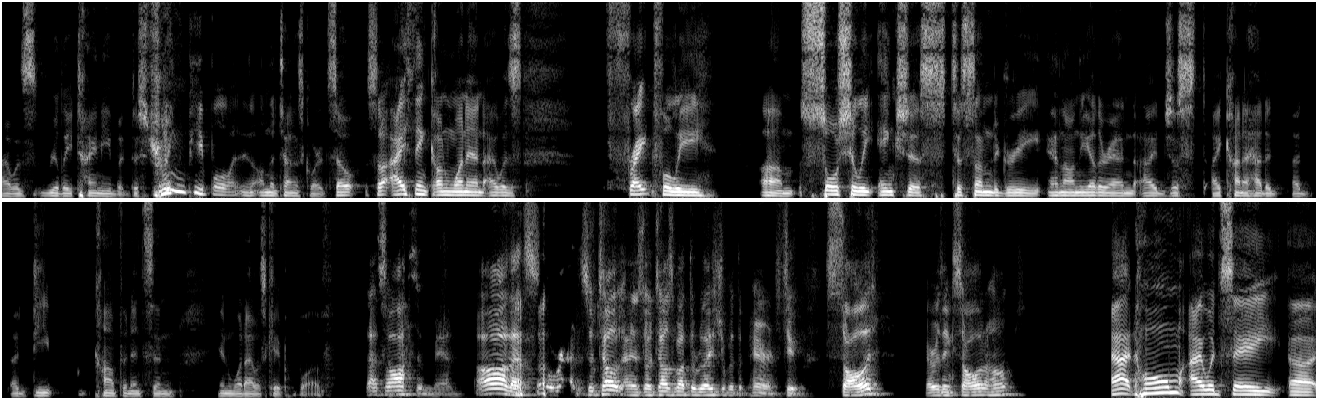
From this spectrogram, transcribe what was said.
I was really tiny but destroying people on the tennis court. So so I think on one end I was frightfully um, socially anxious to some degree, and on the other end I just I kind of had a, a, a deep confidence in in what I was capable of. That's awesome, man. Oh, that's so rad. So tell and so tell us about the relationship with the parents too. Solid, everything solid at home. At home, I would say uh,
